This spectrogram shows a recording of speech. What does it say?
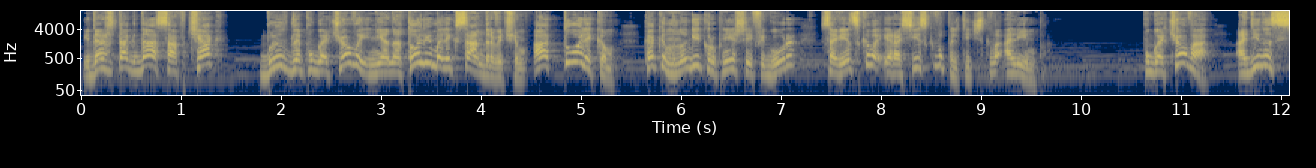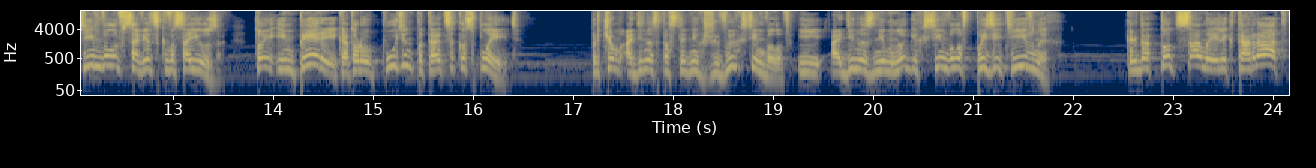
И даже тогда Собчак был для Пугачевой не Анатолием Александровичем, а Толиком, как и многие крупнейшие фигуры советского и российского политического Олимпа. Пугачева – один из символов Советского Союза, той империи, которую Путин пытается косплеить. Причем один из последних живых символов и один из немногих символов позитивных. Когда тот самый электорат,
